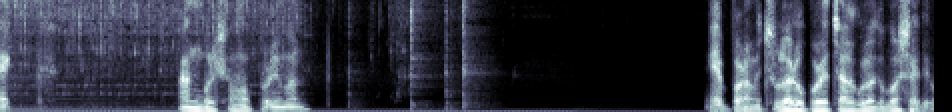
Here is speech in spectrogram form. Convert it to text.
এক আঙ্গুল সম পরিমাণ। এরপর আমি চুলার উপরে চালগুলোকে বসাই দেব।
